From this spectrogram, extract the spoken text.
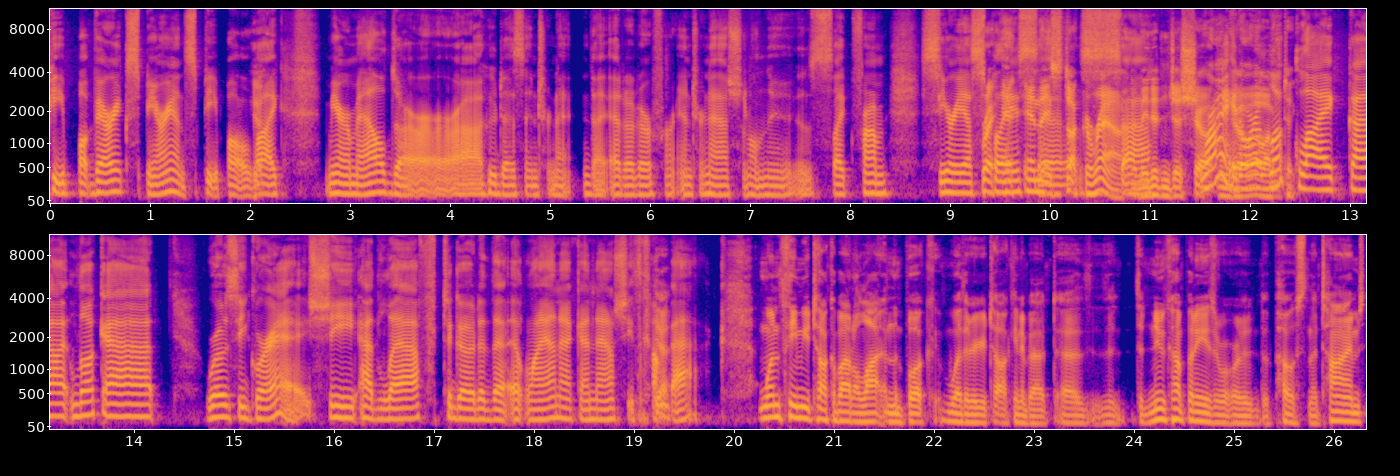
people, very experienced people Yeah. like Miriam Elder, uh, who does internet, the editor for international news, like from serious Right, and- places. and they stuck around, and they didn't just show up Right, go, or "Oh, look taking-" like uh, look at. Rosie Gray. She had left to go to the Atlantic, and now she's come Yeah. back. One theme you talk about a lot in the book, whether you're talking about uh, the, the, new companies or, or, the Post and the Times,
